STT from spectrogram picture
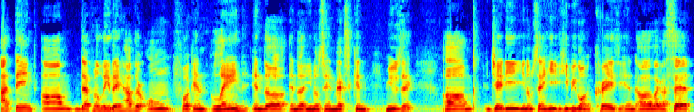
I think um, definitely they have their own fucking lane in the in the you know saying Mexican music. Um, JD, you know what I'm saying he he be going crazy, and uh, like I said,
